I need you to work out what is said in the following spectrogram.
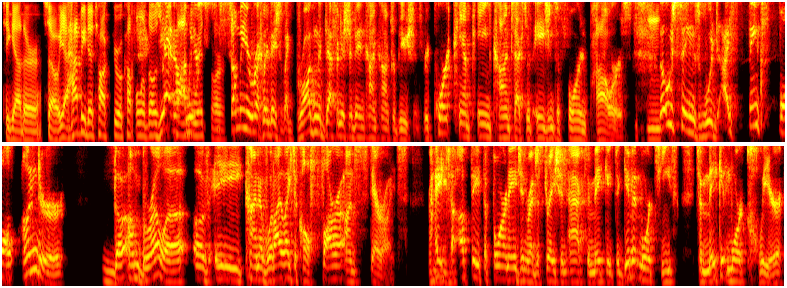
together. So yeah, happy to talk through a couple of those. Yeah, no, I mean, or, some of your recommendations, like broaden the definition of in-kind contributions, report campaign contacts with agents of foreign powers. Mm-hmm. Those things would, I think, fall under the umbrella of a kind of what I like to call FARA on steroids right? Mm-hmm. To update the Foreign Agent Registration Act to make it, to give it more teeth, to make it more clear,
